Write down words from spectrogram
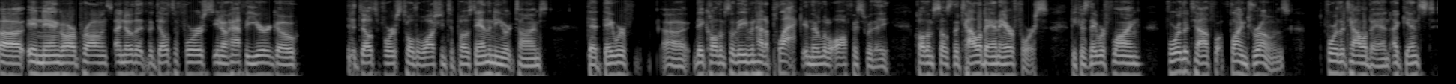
uh, in Nangarhar province. I know that the Delta Force, you know, half a year ago, the Delta Force told the Washington Post and the New York Times that they were uh, they call them so they even had a plaque in their little office where they call themselves the Taliban Air Force because they were flying for the Tal- flying drones for the Taliban against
